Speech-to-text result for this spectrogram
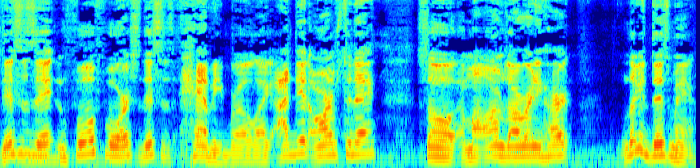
This is it in full force. This is heavy, bro. Like I did arms today, so my arms already hurt. Look at this man.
